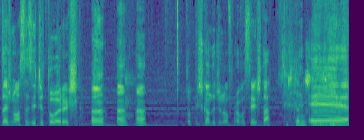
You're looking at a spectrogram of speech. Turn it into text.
das nossas editoras. Hã? Hã? Hã? Tô piscando de novo para vocês, tá? Estamos todos é...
